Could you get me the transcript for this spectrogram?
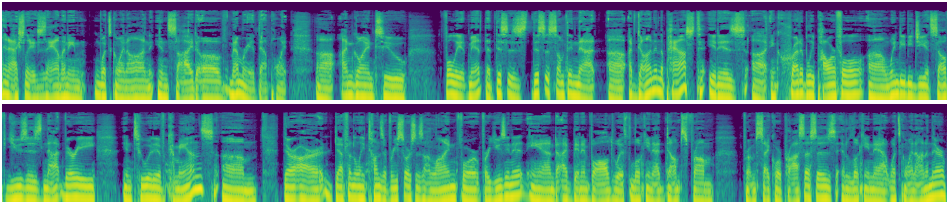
and actually examining what's going on inside of memory at that point. Uh, I'm going to fully admit that this is this is something that uh, I've done in the past. It is uh, incredibly powerful. Uh, WinDBG itself uses not very intuitive commands. Um, there are definitely tons of resources online for for using it, and I've been involved with looking at dumps from from Sitecore processes and looking at what's going on in there.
